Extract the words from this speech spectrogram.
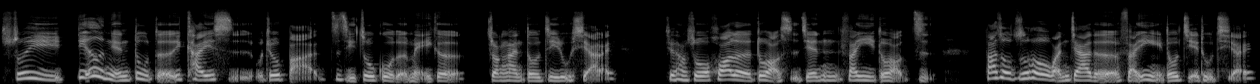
所以第二年度的一开始，我就把自己做过的每一个专案都记录下来，就像说花了多少时间翻译多少字，发售之后玩家的反应也都截图起来，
